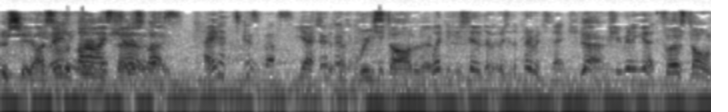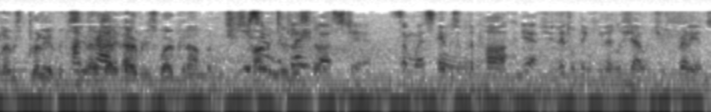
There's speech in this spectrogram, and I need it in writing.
Is she? I saw the Really pyramid five stage shows. Today. Hey? It's because of us. Yes, because We started it. What did you say? that- Was it the pyramid stage? Yeah. Was she really good? First on, it was brilliant because I'm you know proud no- of her. nobody's woken up and she's Did you see trying her in to the do this. Glade last year? Somewhere small. It was up at the park. Yeah. She was a little dinky little show, and she was brilliant.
